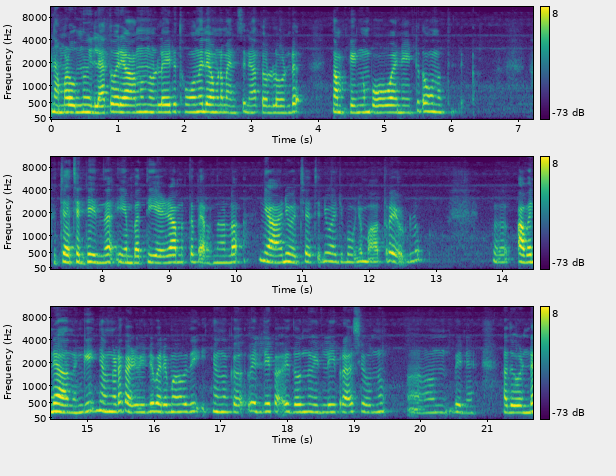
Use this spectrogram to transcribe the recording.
നമ്മളൊന്നും ഇല്ലാത്തവരാണെന്നുള്ള ഒരു തോന്നൽ നമ്മുടെ മനസ്സിനകത്തുള്ളതുകൊണ്ട് നമുക്കെങ്ങും പോവാനായിട്ട് തോന്നത്തില്ല. അച്ചാച്ചന്റെ ഇന്ന് എൺപത്തി ഏഴാമത്തെ പിറന്നാൾ. ഞാനും അച്ചാച്ചനും അജിമോനും മാത്രമേ ഉള്ളൂ. അവനാണെങ്കിൽ ഞങ്ങളുടെ കഴിവിന്റെ പരമാവധി ഞങ്ങൾക്ക് വലിയ ഇതൊന്നും ഇല്ല. ഈ പ്രാവശ്യമൊന്നും പിന്നെ അതുകൊണ്ട്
